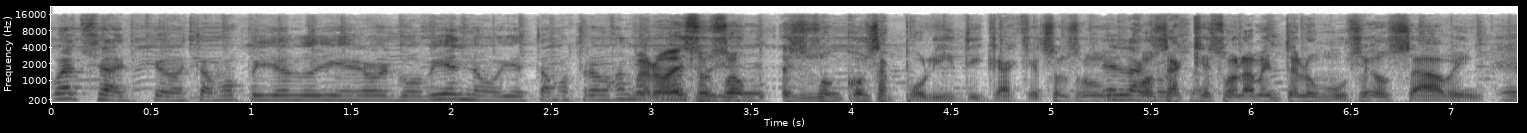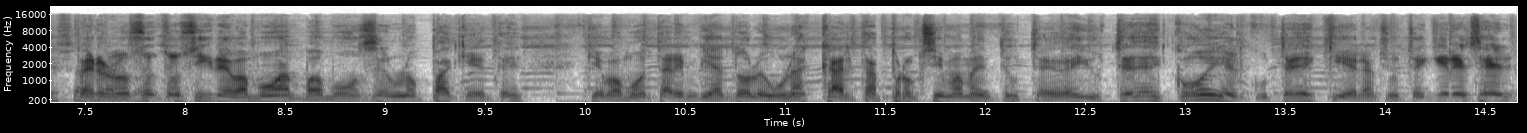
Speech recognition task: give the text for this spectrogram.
websites que estamos pidiendo dinero al gobierno y estamos trabajando. Con eso eso. son, eso son cosas políticas, que eso son Es cosas cosa. que solamente los museos saben. Esa Pero nosotros sí le vamos a, vamos a hacer unos paquetes que vamos a estar enviándole unas cartas próximamente a ustedes. Y ustedes escogen el que ustedes quieran. Si usted quiere ser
